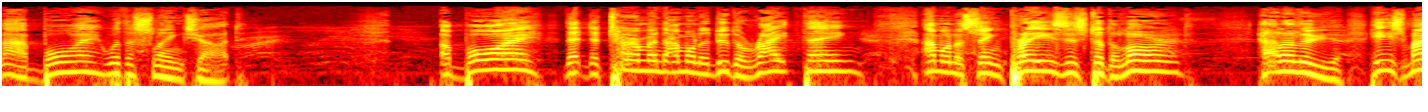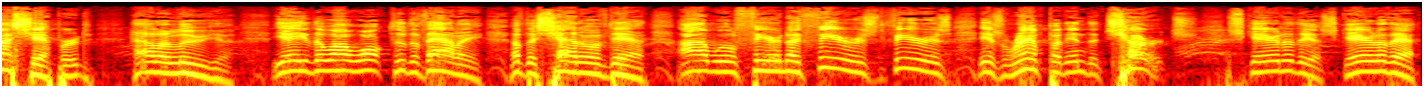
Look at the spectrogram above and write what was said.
by a boy with a slingshot. A boy that determined, I'm going to do the right thing. I'm going to sing praises to the Lord. Hallelujah. He's my shepherd. Hallelujah. Yea, though I walk through the valley of the shadow of death, I will fear no fear is fear is, is rampant in the church. Scared of this, scared of that.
